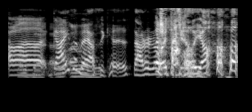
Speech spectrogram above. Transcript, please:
uh, that. Guy's I a love it. masochist. I don't know what to tell y'all.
